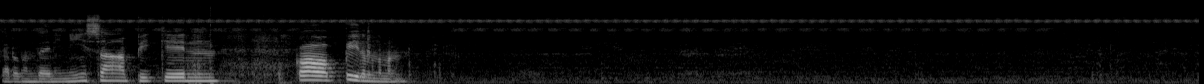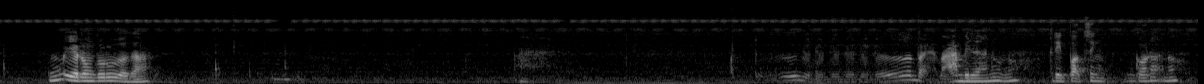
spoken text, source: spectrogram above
karo konten ini saya bikin kopi teman-teman Hmm, ya rong turu sa. Tak ambil anu no, tripod sing kono no.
